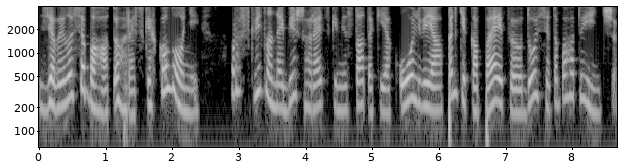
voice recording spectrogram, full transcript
з'явилося багато грецьких колоній. Розквітли найбільш грецькі міста, такі як Ольвія, Пантікапей, Феодосія та багато інших.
